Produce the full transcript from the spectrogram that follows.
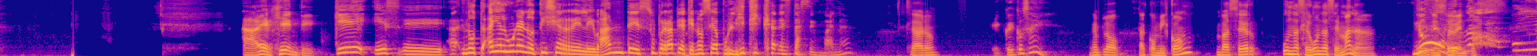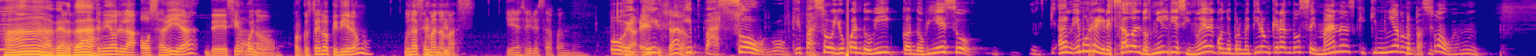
A ver, gente, ¿qué es... eh, ah, not- ¿Hay alguna noticia relevante, súper rápida, que no sea política de esta semana? Claro. ¿Qué, qué cosa es? Por ejemplo, la Comic Con va a ser una segunda semana. en- ¡No! en su evento. ¿verdad? Ah, verdad. tenido la osadía de decir, bueno, porque ustedes lo pidieron, una semana más. Quieren seguir estafando. Oye, Ya, ¿qué, eh, claro. qué pasó? ¿Qué pasó? Yo cuando vi, cuando vi eso, han- hemos regresado al 2019 cuando prometieron que eran dos semanas. ¿Qué, qué mierda pasó? huevón?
